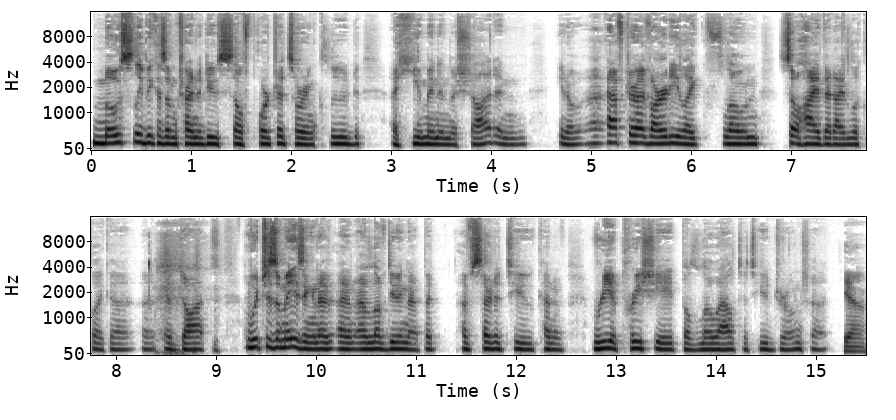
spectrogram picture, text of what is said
Mostly because I'm trying to do self portraits or include a human in the shot and you know, after I've already like flown so high that I look like a, a, a dot, which is amazing, and I, and I love doing that. But I've started to kind of reappreciate the low altitude drone shot. Yeah,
